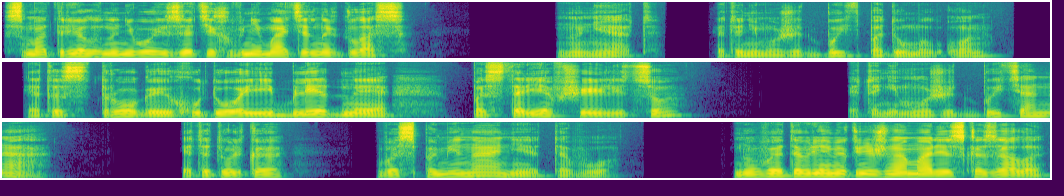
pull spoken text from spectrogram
смотрело на него из этих внимательных глаз. «Но нет, это не может быть», — подумал он. «Это строгое, худое и бледное, постаревшее лицо?» Это не может быть она. Это только воспоминание того. Но в это время княжна Мария сказала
